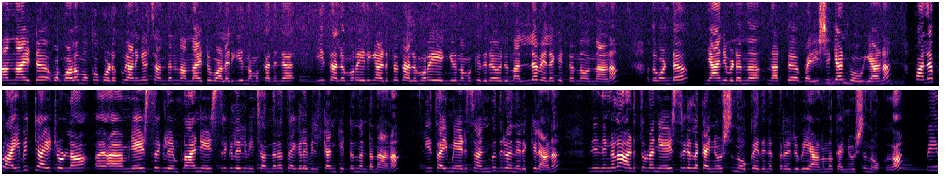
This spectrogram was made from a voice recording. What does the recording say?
നന്നായിട്ട് വളമൊക്കെ കൊടുക്കുകയാണെങ്കിൽ ചന്ദനം നന്നായിട്ട് വളരുകയും നമുക്കതിന്റെ ഈ തലമുറ അല്ലെങ്കിൽ അടുത്ത തലമുറയെങ്കിലും നമുക്കിതിന് ഒരു നല്ല വില കിട്ടുന്ന ഒന്നാണ്. അതുകൊണ്ട് ഞാനിവിടെ നിന്ന് നട്ട് പരീക്ഷിക്കാൻ പോവുകയാണ്. പല പ്രൈവറ്റ് ആയിട്ടുള്ള നേഴ്സറികളിലും പ്ലാൻ നേഴ്സറികളിലും ഈ ചന്ദന തൈകൾ വിൽക്കാൻ കിട്ടുന്നുണ്ടെന്നാണ്. ഈ തൈ മേടിച്ച് അൻപത് രൂപ നിരക്കിലാണ്. ഇനി നിങ്ങൾ അടുത്തുള്ള നേഴ്സറികളിലൊക്കെ അന്വേഷിച്ച് നോക്കുക ഇതിന് എത്ര രൂപയാണെന്നൊക്കെ അന്വേഷിച്ച് നോക്കുക. ഇപ്പം ഈ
